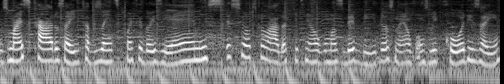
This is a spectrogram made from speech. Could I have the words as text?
Os mais caros aí tá 252 ienes. Esse outro lado aqui tem algumas bebidas, né? Alguns licores aí.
